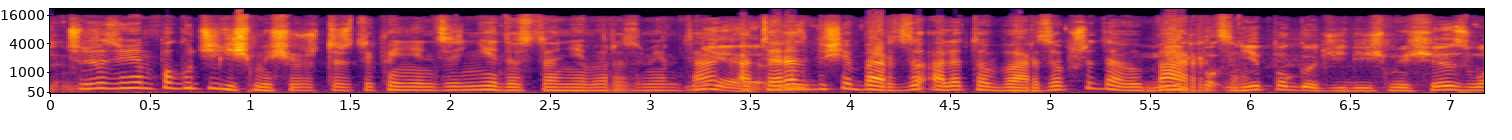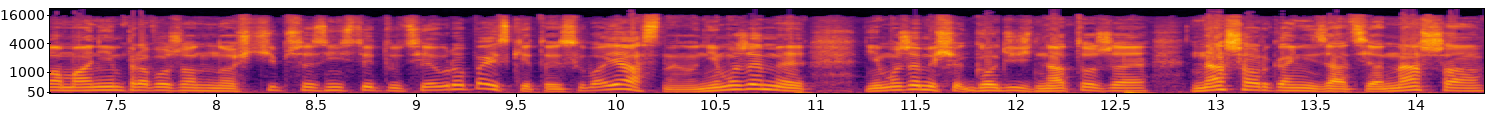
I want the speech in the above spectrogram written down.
e, Czyli rozumiem, pogodziliśmy się, że tych pieniędzy nie dostaniemy, rozumiem, tak? Nie. A teraz by się bardzo, ale to bardzo przydały, Nie, bardzo. po, nie pogodziliśmy się z łamaniem praworządności przez instytucje europejskie. To jest chyba jasne. No nie, możemy, nie możemy się godzić na to, że nasza organizacja, nasza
